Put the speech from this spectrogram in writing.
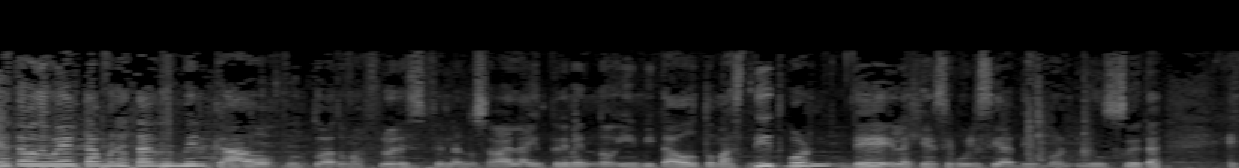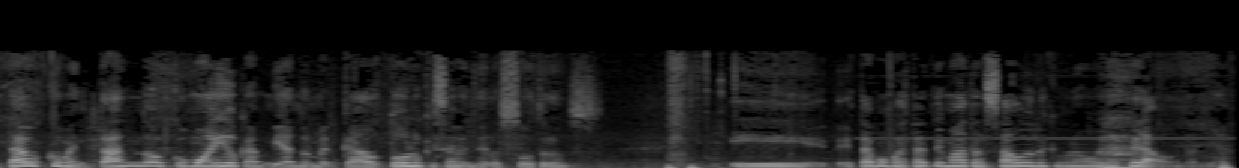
estamos vuelta, buenas tardes Mercado, junto a Tomás Flores, Fernando Zavala y un tremendo invitado, Tomás Ditborn, de la agencia de publicidad Ditborn y Unzueta. Estábamos comentando cómo ha ido cambiando el mercado, todo lo que saben de nosotros, y estamos bastante más atrasados de lo que uno hubiera esperado también.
